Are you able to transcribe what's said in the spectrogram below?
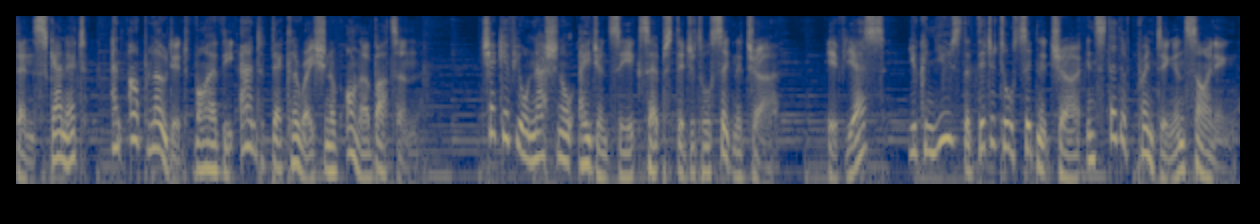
Then scan it and upload it via the Add Declaration of Honour button. Check if your national agency accepts digital signature. If yes, you can use the digital signature instead of printing and signing.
